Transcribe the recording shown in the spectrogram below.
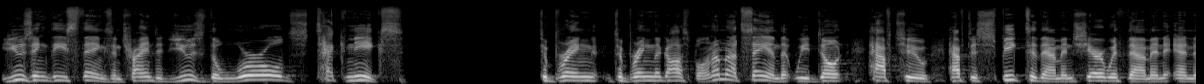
using these things and trying to use the world's techniques to bring to bring the gospel. And i'm not saying that we don't have to have to speak to them and share with them in, in,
